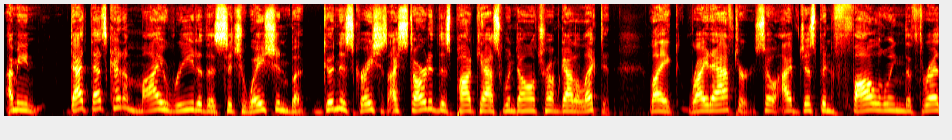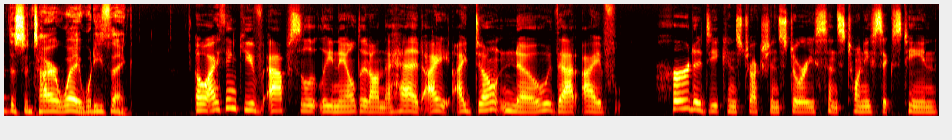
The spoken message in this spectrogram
I mean, that that's kind of my read of the situation. But goodness gracious, I started this podcast when Donald Trump got elected, like right after. So I've just been following the thread this entire way. What do you think? Oh, I think you've absolutely nailed it on the head. I, I don't know that I've heard a deconstruction story since 2016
